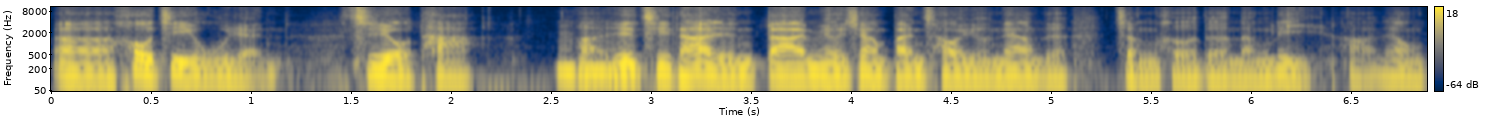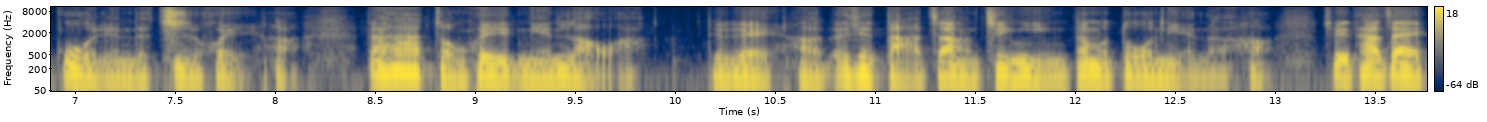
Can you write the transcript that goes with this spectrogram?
呃，后继无人，只有他啊、嗯，因为其他人大概没有像班超有那样的整合的能力啊，那种过人的智慧哈，但他总会年老啊。对不对？好，而且打仗经营那么多年了哈，所以他在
